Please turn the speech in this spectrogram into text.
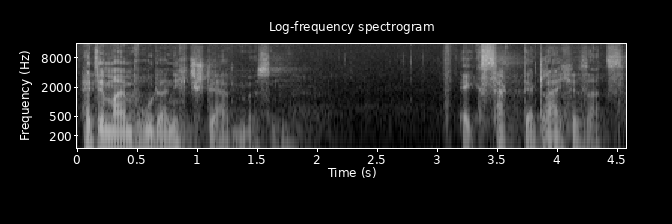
hätte mein Bruder nicht sterben müssen. Exakt der gleiche Satz.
